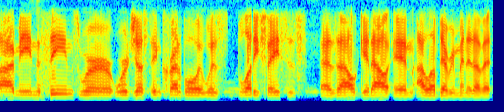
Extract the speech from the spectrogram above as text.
I mean, the scenes were were just incredible. It was bloody faces as I'll get out, and I loved every minute of it.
